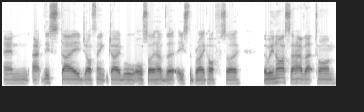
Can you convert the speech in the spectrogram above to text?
and at this stage, I think Jade will also have the Easter break off. So it'll be nice to have that time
